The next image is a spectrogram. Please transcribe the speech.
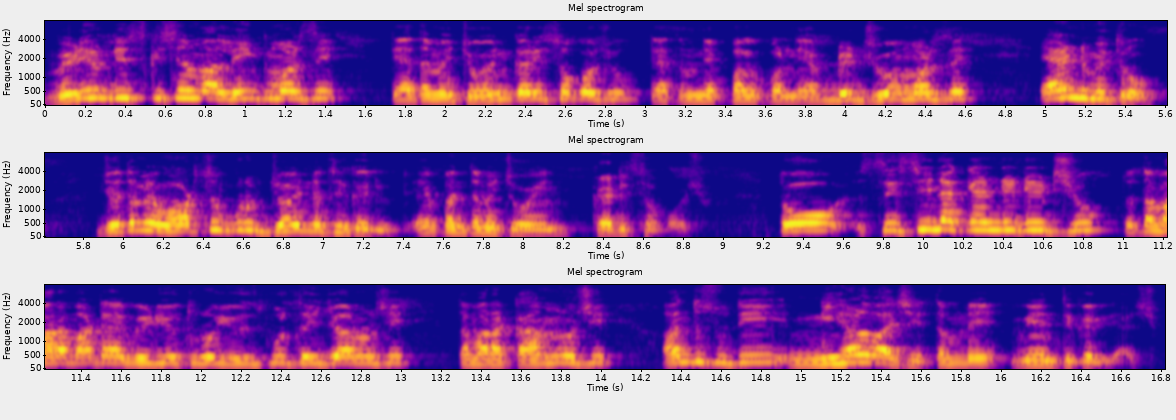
વીડિયો ડિસ્ક્રિપ્શનમાં લિંક મળશે. ત્યાં તમે જોઈન કરી શકો છો. ત્યાં તમને પલ પલની અપડેટ જોવા મળશે. એન્ડ મિત્રો જો તમે વોટ્સઅપ ગ્રુપ જોઈન નથી કર્યું, એ પણ તમે જોઈન કરી શકો છો. તો સીસીના કેન્ડિડેટ છો, તો તમારા માટે આ વીડિયો થોડો યુઝફુલ થઈ જવાનો છે, તમારા કામનો છે, અંત સુધી નિહાળવા છે, તમને વિનંતી કરી રહ્યા છું.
